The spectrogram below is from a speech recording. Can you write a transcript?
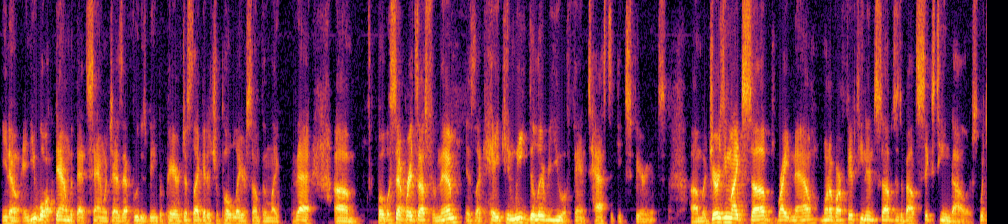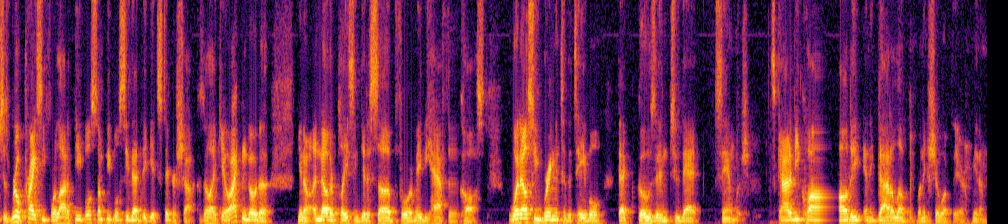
you know, and you walk down with that sandwich as that food is being prepared, just like at a Chipotle or something like that. Um, but what separates us from them is like, hey, can we deliver you a fantastic experience? Um, a Jersey Mike sub right now, one of our 15 inch subs is about $16, which is real pricey for a lot of people. Some people see that they get sticker shock because they're like, yo, I can go to, you know, another place and get a sub for maybe half the cost. What else are you bringing to the table that goes into that sandwich? It's got to be quality and it got to love when they show up there. You know,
